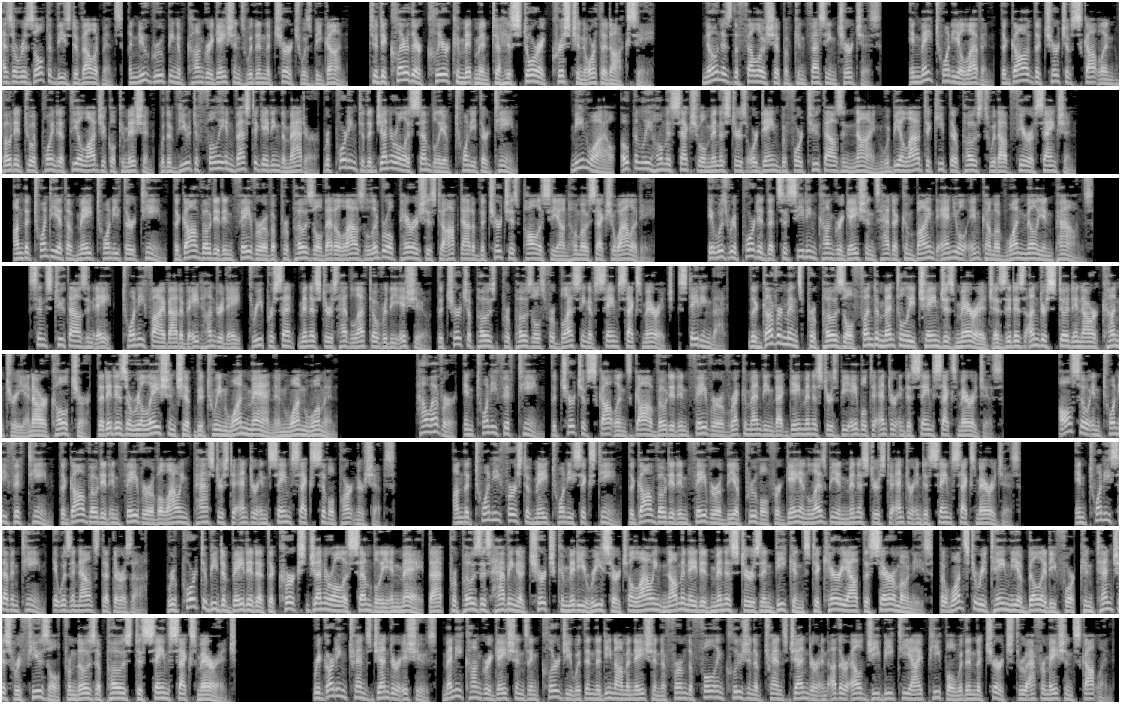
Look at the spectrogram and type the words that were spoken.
As a result of these developments, a new grouping of congregations within the church was begun to declare their clear commitment to historic Christian orthodoxy, known as the Fellowship of Confessing Churches. In May 2011, the GA of the Church of Scotland voted to appoint a theological commission, with a view to fully investigating the matter, reporting to the General Assembly of 2013. Meanwhile, openly homosexual ministers ordained before 2009 would be allowed to keep their posts without fear of sanction. On 20 May 2013, the GA voted in favour of a proposal that allows liberal parishes to opt out of the Church's policy on homosexuality. It was reported that seceding congregations had a combined annual income of £1 million. Since 2008, 25 out of 808 3% ministers had left over the issue. The Church opposed proposals for blessing of same sex marriage, stating that the government's proposal fundamentally changes marriage as it is understood in our country and our culture, that it is a relationship between one man and one woman. However, in 2015, the Church of Scotland's GA voted in favour of recommending that gay ministers be able to enter into same-sex marriages. Also in 2015, the GA voted in favour of allowing pastors to enter in same-sex civil partnerships. On 21 May 2016, the GA voted in favor of the approval for gay and lesbian ministers to enter into same-sex marriages. In 2017, it was announced that there is a report to be debated at the Kirk's General Assembly in May that proposes having a church committee research allowing nominated ministers and deacons to carry out the ceremonies, but wants to retain the ability for contentious refusal from those opposed to same-sex marriage. Regarding transgender issues, many congregations and clergy within the denomination affirm the full inclusion of transgender and other LGBTI people within the Church through Affirmation Scotland.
